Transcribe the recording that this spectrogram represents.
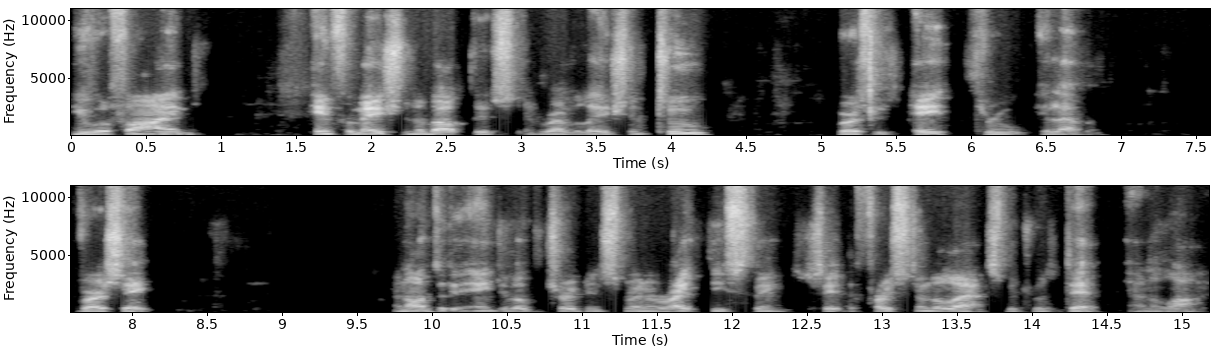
You will find information about this in Revelation 2, verses 8 through 11. Verse 8 and unto the angel of the church in Smyrna, write these things, say the first and the last, which was dead and alive.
